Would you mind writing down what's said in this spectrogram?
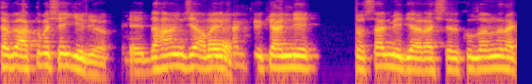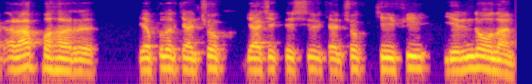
tabii aklıma şey geliyor. Ee, Daha önce Amerikan kökenli sosyal medya araçları kullanılarak Arap Baharı yapılırken çok gerçekleştirirken çok keyfi yerinde olan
